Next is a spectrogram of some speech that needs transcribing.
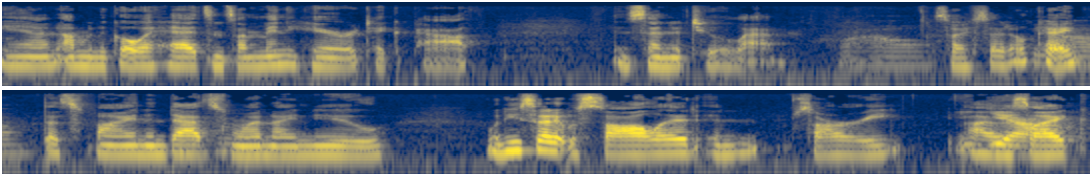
and I'm going to go ahead since I'm in here, take a path, and send it to a lab." Wow. So I said, okay, Yeah. that's fine. And that's mm-hmm. when I knew, when he said it was solid and sorry, I Yeah. was like,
